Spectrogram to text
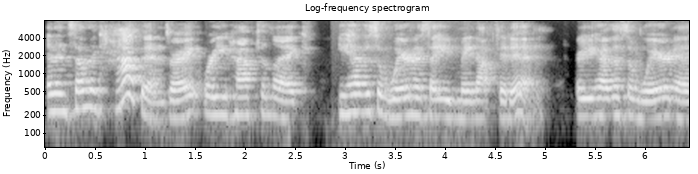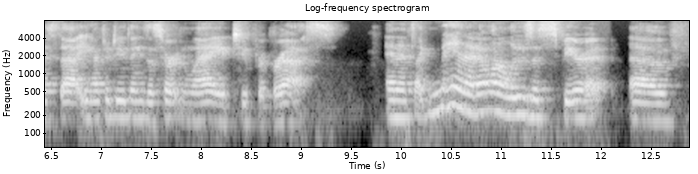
And then something happens, right? Where you have to like, you have this awareness that you may not fit in, or you have this awareness that you have to do things a certain way to progress. And it's like, man, I don't want to lose the spirit of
